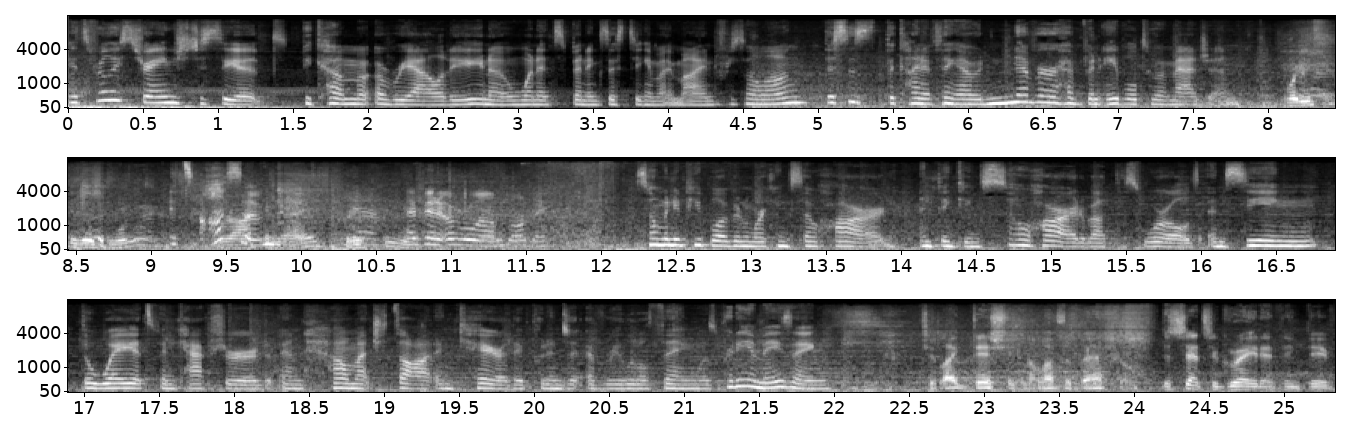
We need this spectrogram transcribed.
It's really strange to see it become a reality, you know, when it's been existing in my mind for so long. This is the kind of thing I would never have been able to imagine. What do you think of this world? It's Rocking, awesome. right? Yeah, cool. I've been overwhelmed all day. So many people have been working so hard and thinking so hard about this world and seeing the way it's been captured and how much thought and care they put into every little thing was pretty amazing. If you like this, you're gonna love the bathroom. The sets are great. I think they've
